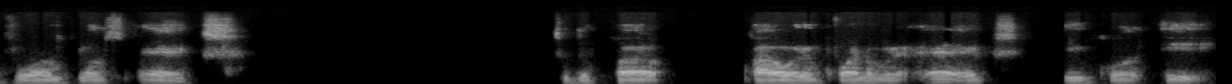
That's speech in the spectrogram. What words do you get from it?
of 1 plus x to the power, power of 1 over x equal e.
